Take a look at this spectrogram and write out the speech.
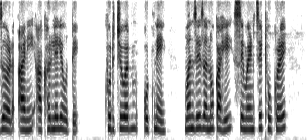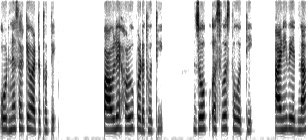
जड आणि आखडलेले होते. खुर्चीवरून उठणे म्हणजे जणू काही सिमेंटचे ठोकळे ओढण्यासारखे वाटत होते. पावले हळू पडत होती. झोप अस्वस्थ होती आणि वेदना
